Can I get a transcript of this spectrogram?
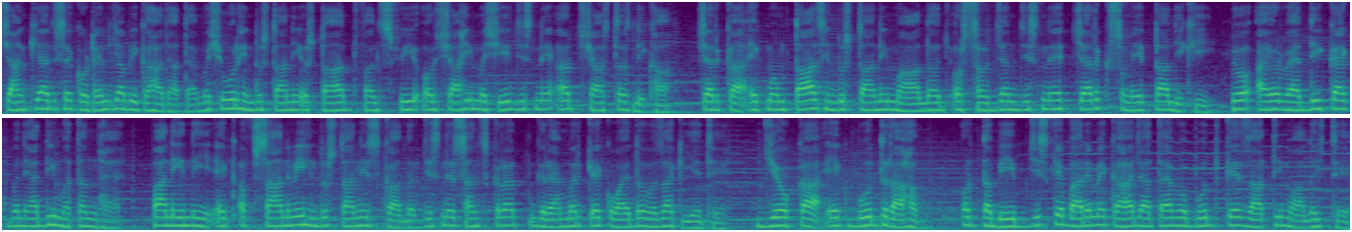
चांकिया जिसे कोटेलिया भी कहा जाता है, मशहूर हिंदुस्तानी उस्ताद, फ़लसफ़ी और शाही मशीर जिसने अर्थशास्त्र लिखा। चरका, एक मुमताज़ हिंदुस्तानी मालज और सर्जन जिसने चरक समेता लिखी, जो आयुर्वेदिक का एक बुनियादी मतन है। पानीनी, एक अफसानवी हिंदुस्तानी स्कॉलर जिसने संस्कृत ग्रामर के कवायद वज़ा किए थे। जियोका, एक बुद्ध राहब। और तबीब, जिसके बारे में कहा जाता है, वो बुद्ध के ज़ाती मालज थे।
